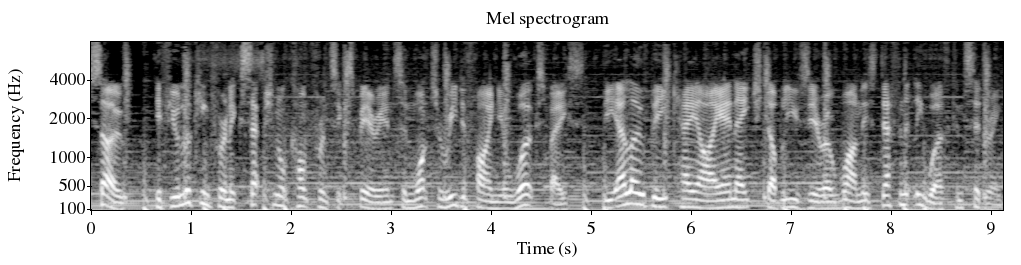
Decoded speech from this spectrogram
So, if you're looking for an exceptional conference experience and want to redefine your workspace, the LOBKIN HW01 is definitely worth considering.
